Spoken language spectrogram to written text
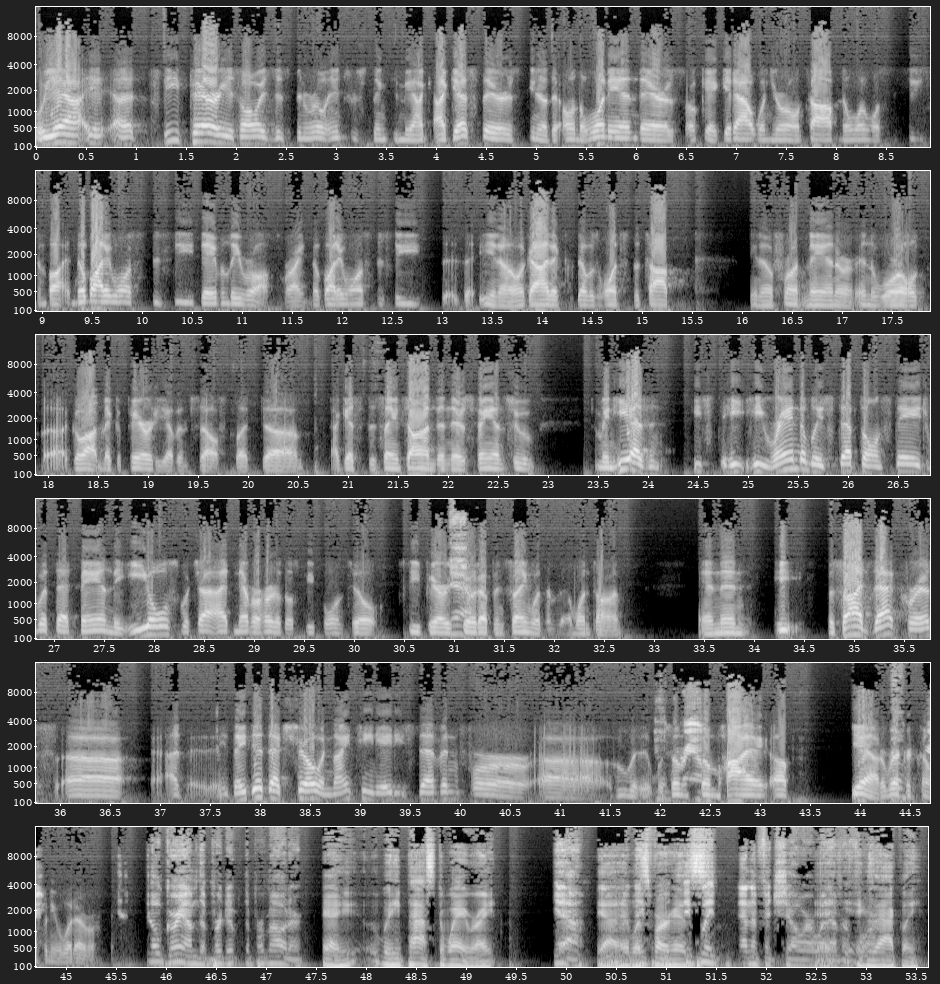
Well, yeah, it, uh, Steve Perry has always just been real interesting to me. I, I guess there's, you know, the, on the one end, there's okay, get out when you're on top. No one wants to see somebody. Nobody wants to see David Lee Roth, right? Nobody wants to see, you know, a guy that that was once the top, you know, front man or in the world uh, go out and make a parody of himself. But uh, I guess at the same time, then there's fans who, I mean, he hasn't. He, he he randomly stepped on stage with that band, the Eels, which I, I'd never heard of those people until Steve Perry Yeah. showed up and sang with him at one time. And then he, besides that, Chris, uh, I, they did that show in 1987 for uh, who was it? Was some Graham. some high up, yeah, the record company or whatever. Bill Graham, the produ- the promoter. Yeah, he, he passed away, right? Yeah, Yeah, it was they, for they his- played the benefit show or whatever. for him. exactly.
